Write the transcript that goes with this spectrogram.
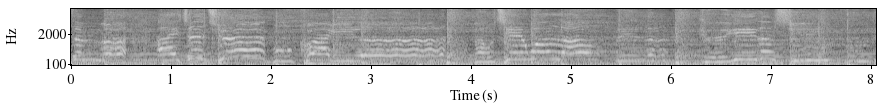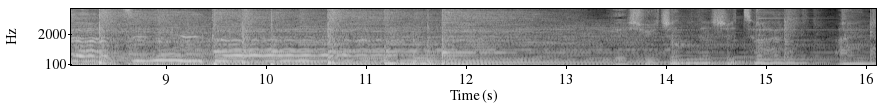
怎么爱着却不快乐？抱歉，我浪费了可以更幸福的资格。也许真的是太爱了，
